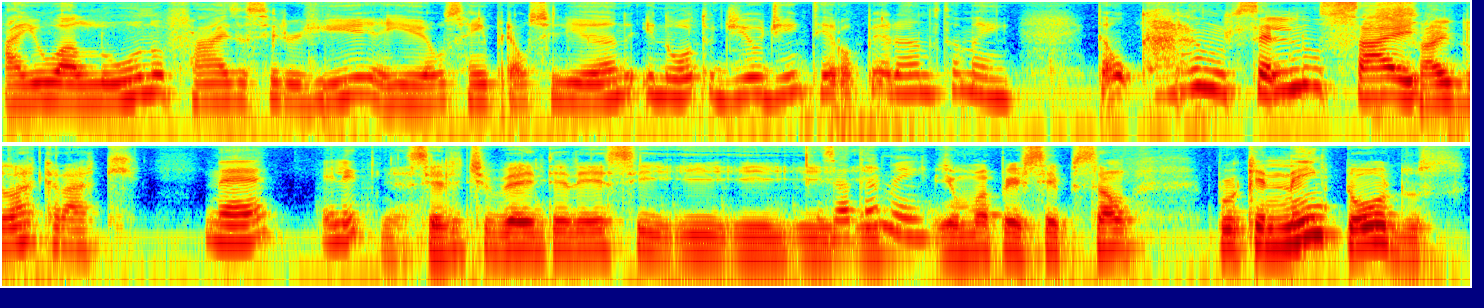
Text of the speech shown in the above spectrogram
aí o aluno faz a cirurgia e eu sempre auxiliando, e no outro dia o dia inteiro operando também. Então, o cara, se ele não sai, Sai de lá craque. né? Ele Se ele tiver interesse e, e- e- Exatamente. e- e uma percepção, porque nem todos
